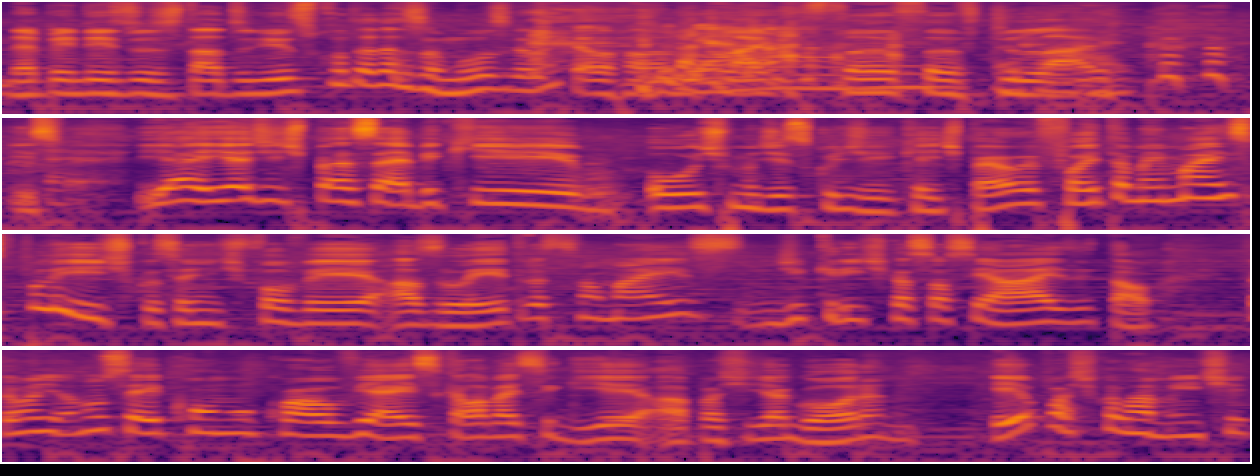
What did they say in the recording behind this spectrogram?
Independente dos Estados Unidos, por conta dessa música, né? Que ela fala like 4th of July. Isso. E aí a gente percebe que o último disco de Katy Perry foi também mais político. Se a gente for ver as letras, são mais de críticas sociais e tal. Então eu não sei como qual o viés que ela vai seguir a partir de agora. Eu particularmente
